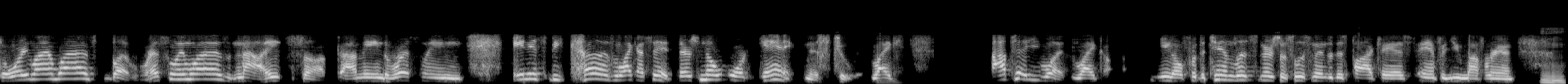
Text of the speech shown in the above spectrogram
storyline wise, but wrestling wise, nah, it sucked. I mean, the wrestling, and it's because, like I said, there's no organicness to it. Like, I'll tell you what, like, you know, for the 10 listeners that's listening to this podcast and for you, my friend, Mhm.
